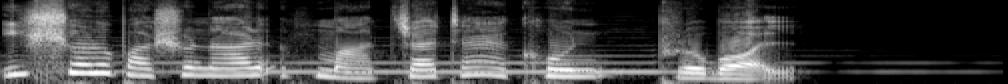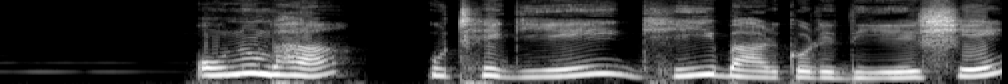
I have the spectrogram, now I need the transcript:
ঈশ্বর উপাসনার মাত্রাটা এখন প্রবল। অনুভা উঠে গিয়ে ঘি বার করে দিয়ে এসে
